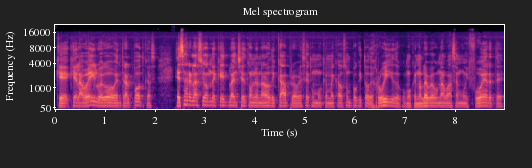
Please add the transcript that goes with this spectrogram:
que, que, la ve y luego entre al podcast. Esa relación de Kate Blanchett con Leonardo DiCaprio a veces como que me causa un poquito de ruido, como que no le veo una base muy fuerte,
